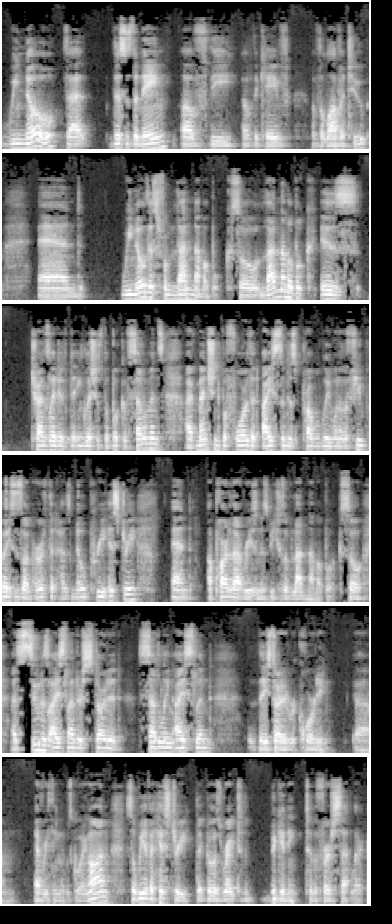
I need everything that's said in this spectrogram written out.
we know that this is the name of the of the cave of the lava tube, and we know this from Landnamabok. So Landnamabok is translated into English as the Book of Settlements. I've mentioned before that Iceland is probably one of the few places on Earth that has no prehistory, and a part of that reason is because of Landnamabok. So as soon as Icelanders started settling Iceland, they started recording um, everything that was going on. So we have a history that goes right to the beginning, to the first settler.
